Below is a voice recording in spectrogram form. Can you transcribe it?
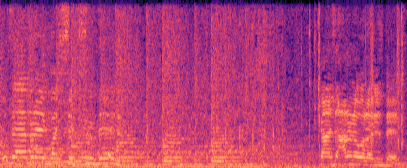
What's happening? My six are dead. Guys, I don't know what I just did.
